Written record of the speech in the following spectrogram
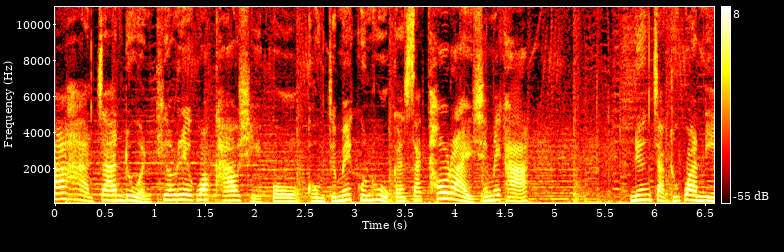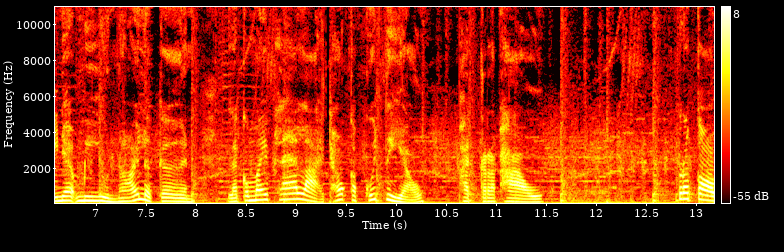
อาหารจานด่วนที่เรียกว่าข้าวเฉโป คงจะไม่คุ้นหูกันสักเท่าไหร่ใช่ไหมคะ เนื่องจากทุกวันนี้เนี่ยมีอยู่น้อยเหลือเกิน และก็ไม่แพร่หลายเท่ากับก๋วยเตี๋ยว ผัดกระเพราประกอบ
